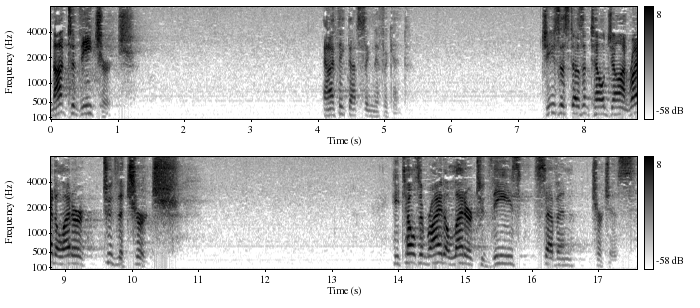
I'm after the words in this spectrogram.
Not to the church. And I think that's significant. Jesus doesn't tell John, write a letter to the church. He tells him, write a letter to these seven churches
